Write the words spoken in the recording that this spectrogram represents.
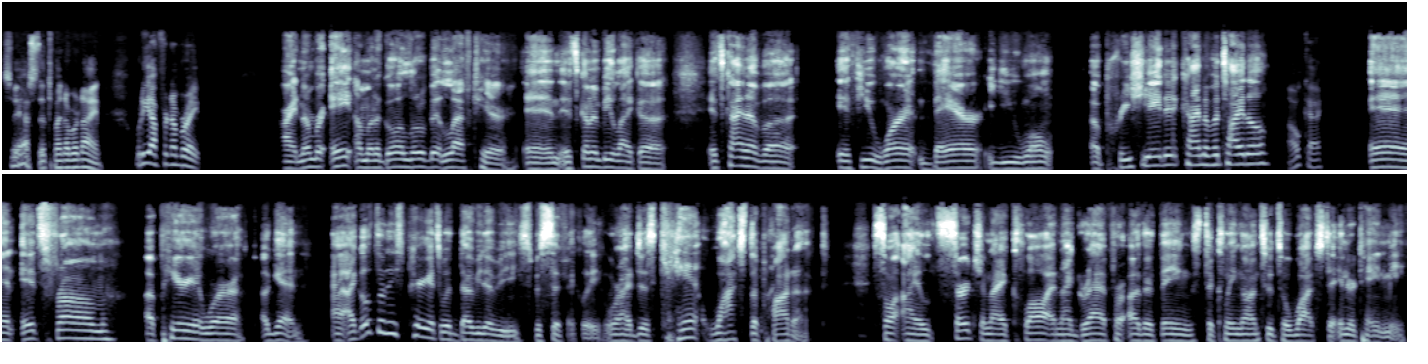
so yes, that's my number nine. What do you got for number eight? All right, number eight. I'm gonna go a little bit left here, and it's gonna be like a. It's kind of a. If you weren't there, you won't appreciate it. Kind of a title. Okay. And it's from a period where, again, I, I go through these periods with WWE specifically where I just can't watch the product. So I search and I claw and I grab for other things to cling onto to watch to entertain me.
